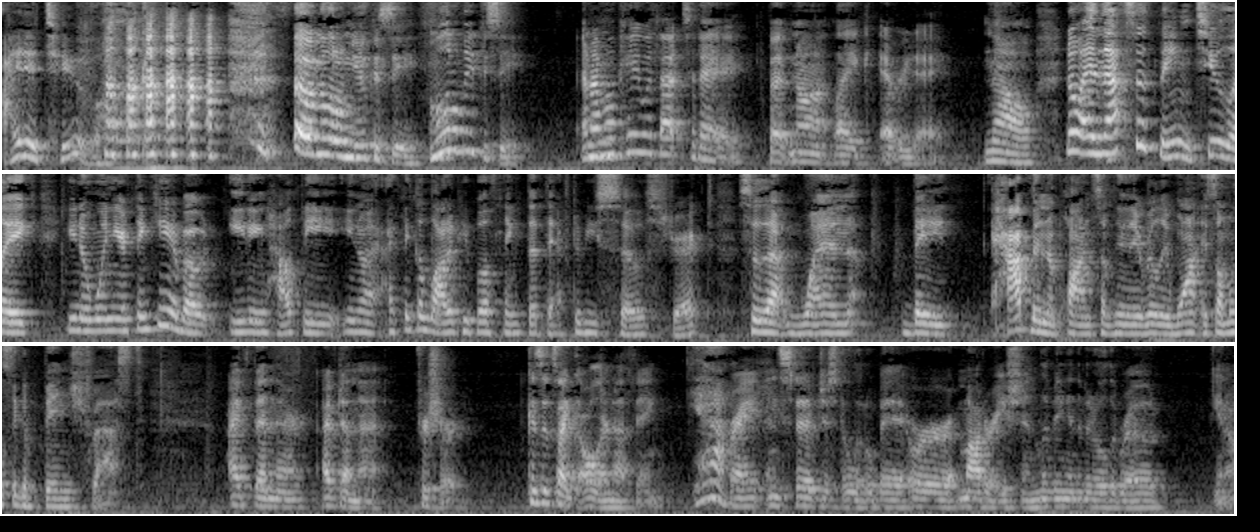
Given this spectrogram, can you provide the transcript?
i did too so I'm a little mucusy. I'm a little mucusy. And I'm okay with that today, but not like every day. No, no, and that's the thing too. Like, you know, when you're thinking about eating healthy, you know, I think a lot of people think that they have to be so strict so that when they happen upon something they really want, it's almost like a binge fest. I've been there. I've done that for sure. Because it's like all or nothing. Yeah. right? Instead of just a little bit or moderation, living in the middle of the road. You know,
